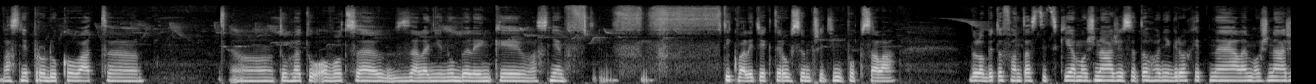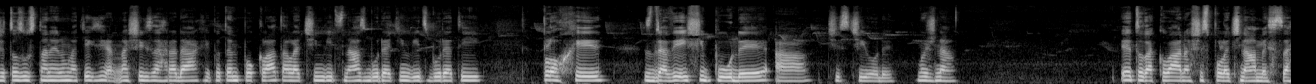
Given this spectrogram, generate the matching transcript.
vlastně produkovat e, e, tuhle tu ovoce, zeleninu, bylinky vlastně v, v, v té kvalitě, kterou jsem předtím popsala bylo by to fantastické a možná, že se toho někdo chytne, ale možná, že to zůstane jenom na těch našich zahradách jako ten poklad, ale čím víc nás bude, tím víc bude té plochy, zdravější půdy a čistší vody. Možná. Je to taková naše společná mise.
